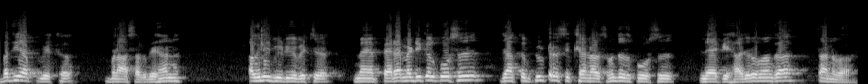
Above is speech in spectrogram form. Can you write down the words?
ਵਧੀਆ ਭਵਿੱਖ ਬਣਾ ਸਕਦੇ ਹਨ। ਅਗਲੀ ਵੀਡੀਓ ਵਿੱਚ ਮੈਂ ਪੈਰਾਮੈਡੀਕਲ ਕੋਰਸ ਜਾਂ ਕੰਪਿਊਟਰ ਸਿੱਖਿਆ ਨਾਲ ਸੰਬੰਧਿਤ ਕੋਰਸ ਲੈ ਕੇ ਹਾਜ਼ਰ ਹੋਵਾਂਗਾ। ਧੰਨਵਾਦ।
